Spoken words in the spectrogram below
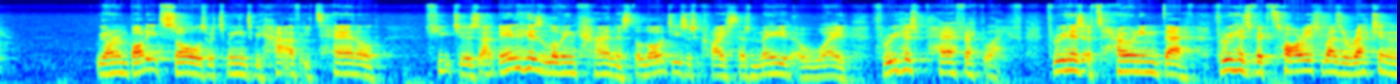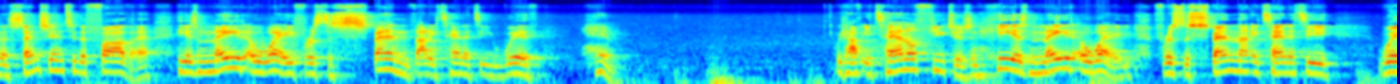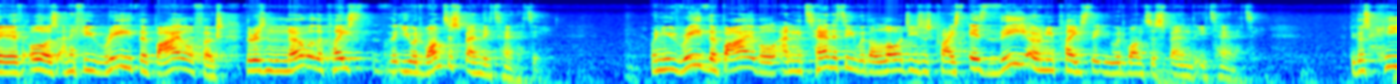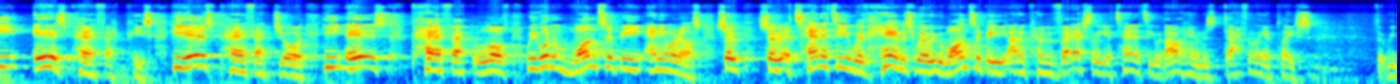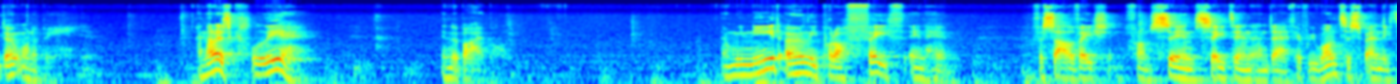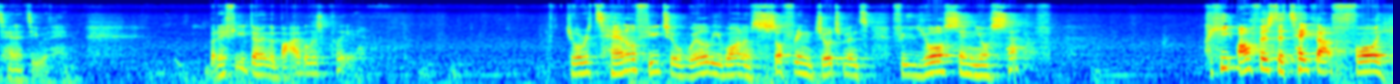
We are embodied souls, which means we have eternal futures. And in his loving kindness, the Lord Jesus Christ has made a way through his perfect life, through his atoning death, through his victorious resurrection and ascension to the Father. He has made a way for us to spend that eternity with him. We have eternal futures, and he has made a way for us to spend that eternity with us. And if you read the Bible, folks, there is no other place that you would want to spend eternity. When you read the Bible, and eternity with the Lord Jesus Christ is the only place that you would want to spend eternity. Because he is perfect peace. He is perfect joy. He is perfect love. We wouldn't want to be anywhere else. So, so eternity with him is where we want to be, and conversely, eternity without him is definitely a place that we don't want to be. And that is clear in the Bible. And we need only put our faith in Him for salvation from sin, Satan, and death if we want to spend eternity with Him. But if you don't, the Bible is clear. Your eternal future will be one of suffering judgment for your sin yourself. He offers to take that for you.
